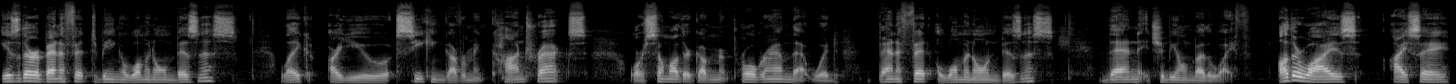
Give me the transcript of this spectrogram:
is there a benefit to being a woman owned business? Like, are you seeking government contracts or some other government program that would benefit a woman owned business? Then it should be owned by the wife. Otherwise, I say,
